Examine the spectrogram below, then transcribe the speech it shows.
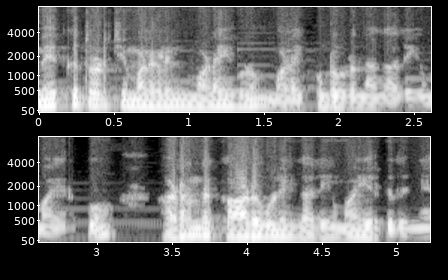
மேற்கு தொடர்ச்சி மலைகளின் மலைகளும் மலை குன்றுகளும் தாங்க அதிகமாக இருக்கும் அடர்ந்த காடுகளும் இங்கே அதிகமாக இருக்குதுங்க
